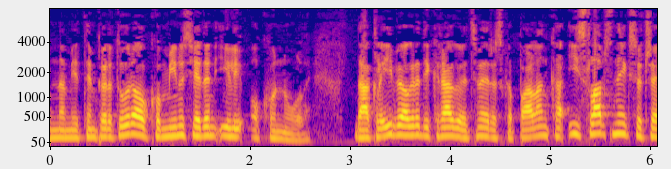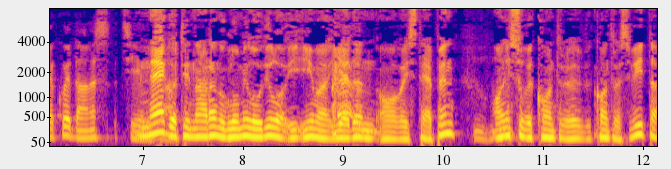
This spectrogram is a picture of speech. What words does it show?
nam je temperatura oko minus 1 ili oko 0. Dakle, i Beograd i Kragujevac, Smederevska palanka i slab sneg se očekuje danas cijeli dan. Nego ti naravno glumi ludilo i ima jedan ovaj stepen. Oni su ove kontra, kontra svita.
